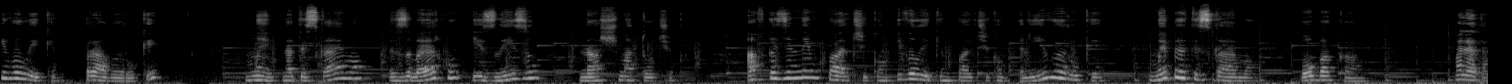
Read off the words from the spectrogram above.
і великим правої руки ми натискаємо зверху і знизу наш шматочок. А вказівним пальчиком і великим пальчиком лівої руки ми притискаємо по бокам. Малята,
